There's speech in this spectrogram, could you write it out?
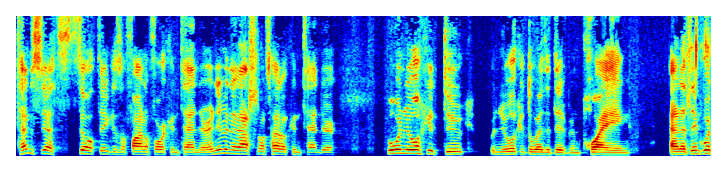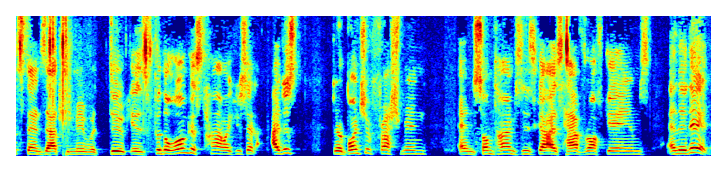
Tennessee. I still think is a Final Four contender and even a national title contender. But when you look at Duke, when you look at the way that they've been playing, and I think what stands out to me with Duke is for the longest time, like you said, I just they're a bunch of freshmen, and sometimes these guys have rough games, and they did.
